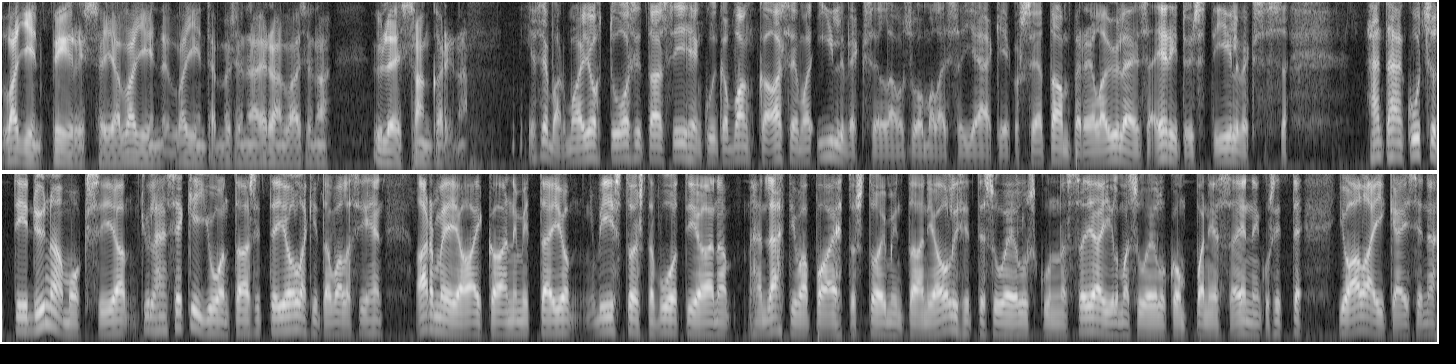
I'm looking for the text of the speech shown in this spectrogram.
lajin piirissä ja lajin, lajin tämmöisenä eräänlaisena yleissankarina. Ja se varmaan johtuu osittain siihen, kuinka vankka asema Ilveksellä on suomalaisessa jääkiekossa ja Tampereella yleensä, erityisesti Ilveksessä. Häntähän kutsuttiin Dynamoksi ja kyllähän sekin juontaa sitten jollakin tavalla siihen armeija-aikaan. Nimittäin jo 15-vuotiaana hän lähti vapaaehtoistoimintaan ja oli sitten suojeluskunnassa ja ilmasuojelukomppaniassa ennen kuin sitten jo alaikäisenä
